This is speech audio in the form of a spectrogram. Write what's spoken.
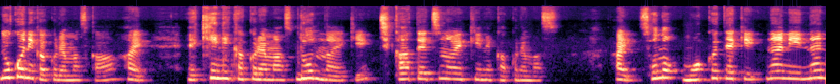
どこに隠れますか？はい。駅に隠れます。どんな駅？地下鉄の駅に隠れます。はい。その目的、何々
